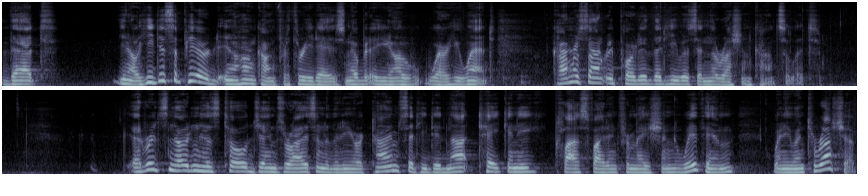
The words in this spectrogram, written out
that, you know, he disappeared in Hong Kong for three days. Nobody, you know, where he went. Kommersant reported that he was in the Russian consulate. Edward Snowden has told James Risen of the New York Times that he did not take any classified information with him when he went to Russia.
